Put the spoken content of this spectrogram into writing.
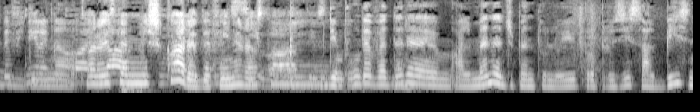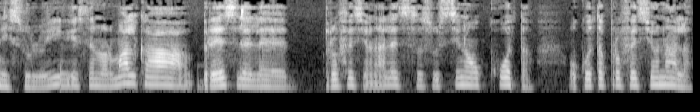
definire Din, cât uh, mai Care este largă în și mișcare, mai definirea permisivă asta a e- artistului. Din punct de vedere al managementului propriu-zis, al business-ului, este normal ca breslele profesionale să susțină o cotă, o cotă profesională.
